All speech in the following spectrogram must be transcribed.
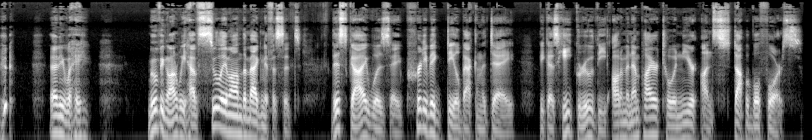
anyway, Moving on, we have Suleiman the Magnificent. This guy was a pretty big deal back in the day because he grew the Ottoman Empire to a near unstoppable force.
